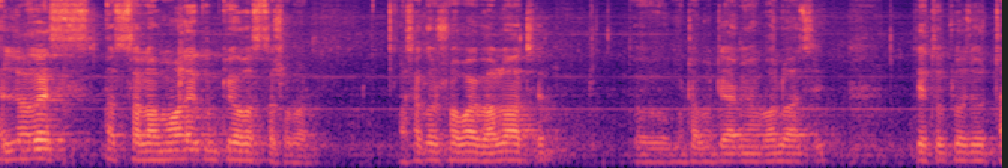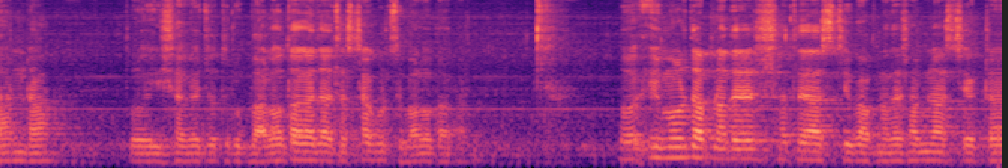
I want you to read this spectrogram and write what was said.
হ্যালো গাইস আসসালামু আলাইকুম, কী অবস্থা সবার? আশা করি সবাই ভালো আছেন। তো মোটামুটি আমিও ভালো আছি। যেহেতু প্রচুর ঠান্ডা, তো এই হিসাবে যতটুকু ভালো থাকা যায়, চেষ্টা করছি ভালো থাকার। তো এই মুহূর্তে আপনাদের সাথে আসছি বা আপনাদের সামনে আসছি একটা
